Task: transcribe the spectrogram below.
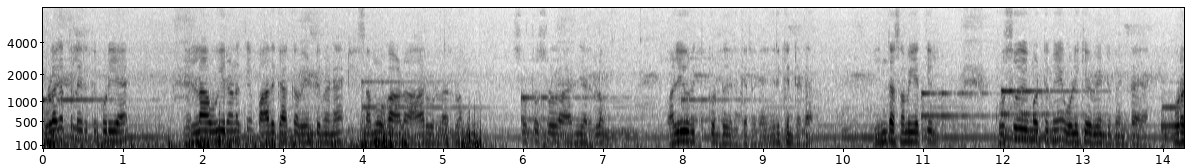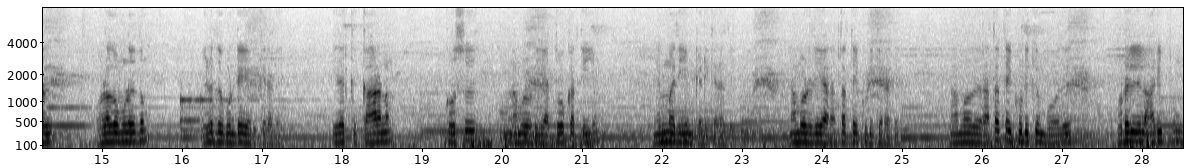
உலகத்தில் இருக்கக்கூடிய எல்லா உயிரினத்தையும் பாதுகாக்க வேண்டுமென சமூக ஆளு- ஆர்வலர்களும் சுற்றுச்சூழல் அறிஞர்களும் வலியுறுத்தி கொண்டு இருக்கிற இருக்கின்றனர். இந்த சமயத்தில் கொசுவை மட்டுமே ஒழிக்க வேண்டும் என்ற குரல் உலகம் முழுவதும் எழுது கொண்டே இருக்கிறது. இதற்கு காரணம் கொசு நம்மளுடைய தூக்கத்தையும் நிம்மதியும் கிடைக்கிறது. நம்மளுடைய ரத்தத்தை குடிக்கிறது. நமது ரத்தத்தை குடிக்கும்போது உடலில் அரிப்பும்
